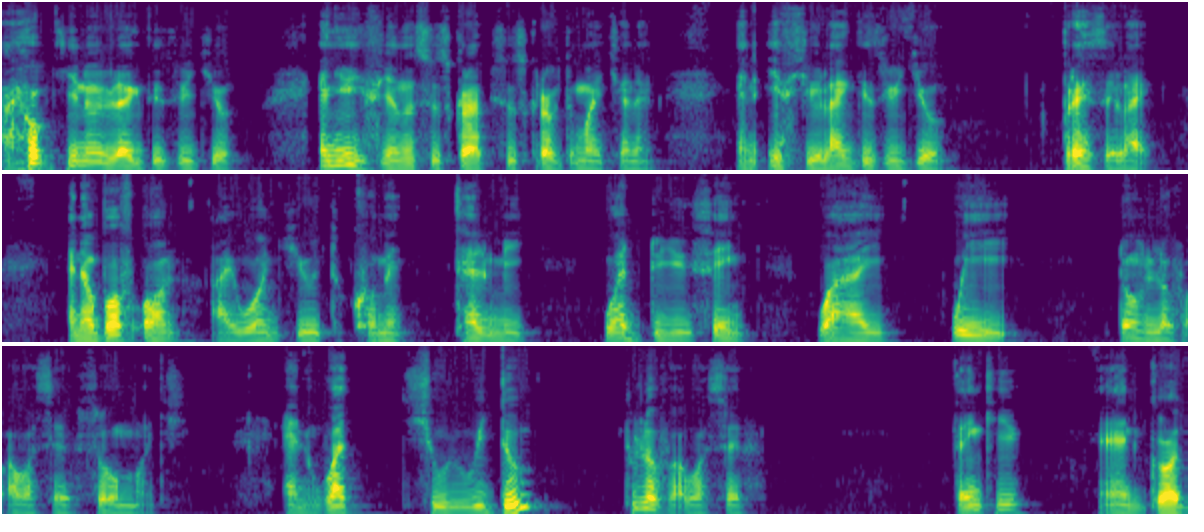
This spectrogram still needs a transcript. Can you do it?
I hope you know you like this video. And if you're not subscribed, subscribe to my channel. And if you like this video, press the like. And above all, I want you to comment. Tell me, what do you think? Why we don't love ourselves so much? And what should we do to love ourselves? Thank you, and God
